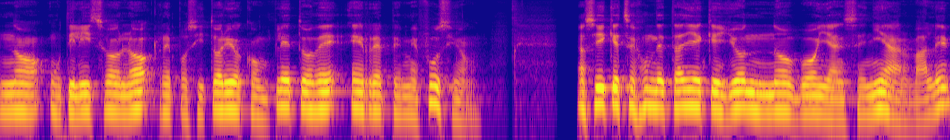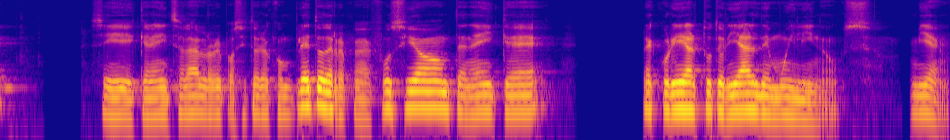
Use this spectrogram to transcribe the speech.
no utilizo los repositorios completos de RPM Fusion. Así que este es un detalle que yo no voy a enseñar, ¿vale? Si queréis instalar los repositorios completos de RPM Fusion, tenéis que recurrir al tutorial de Muy Linux. Bien.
